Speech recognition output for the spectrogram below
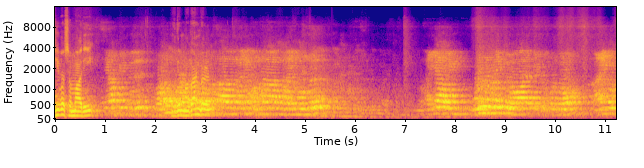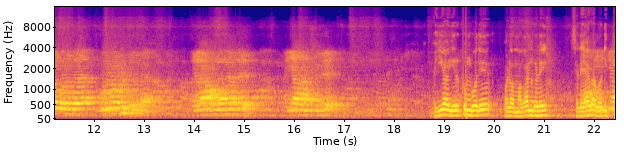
ஜீவசமாதி. இது மகான்கள். ஐயா இருக்கும்போது பல மகான்களை சிலையாக வடித்த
